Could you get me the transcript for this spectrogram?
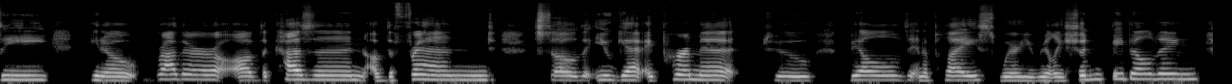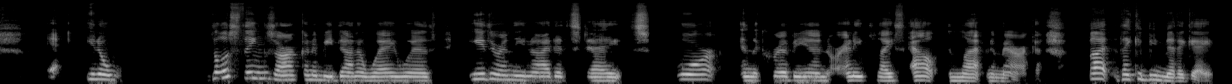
the you know, brother of the cousin of the friend so that you get a permit to build in a place where you really shouldn't be building. Eh, you know, those things aren't going to be done away with either in the United States or in the Caribbean or any place out in Latin America, but they can be mitigated.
